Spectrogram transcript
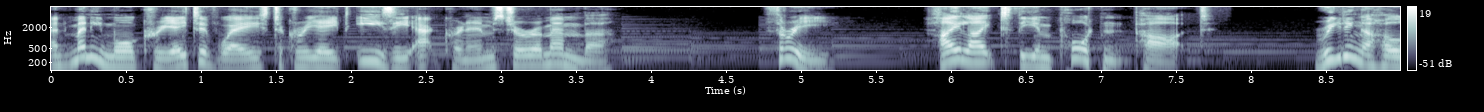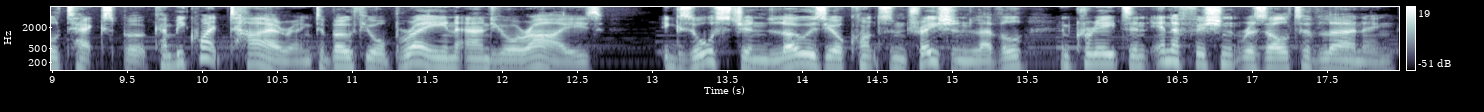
and many more creative ways to create easy acronyms to remember. 3. Highlight the important part. Reading a whole textbook can be quite tiring to both your brain and your eyes. Exhaustion lowers your concentration level and creates an inefficient result of learning.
